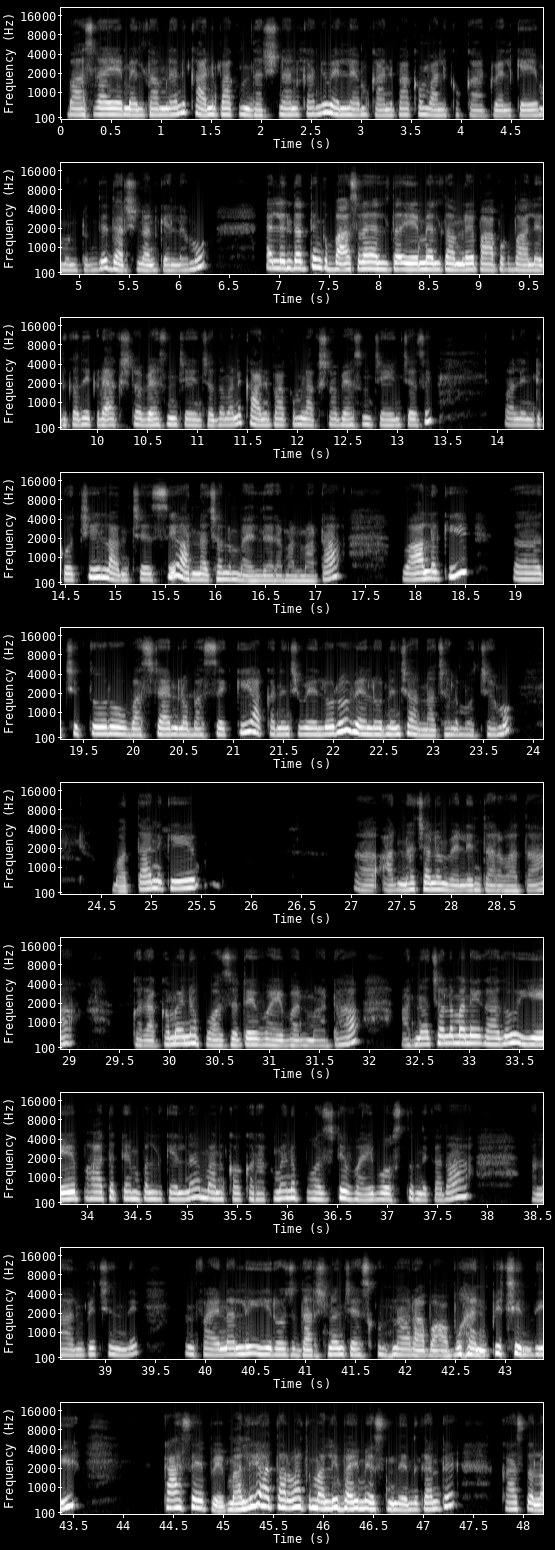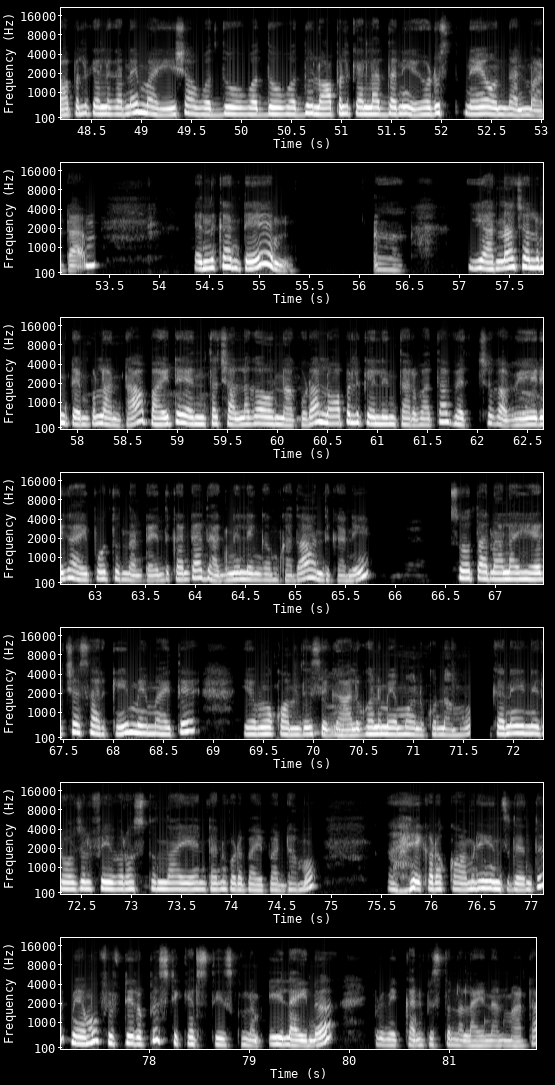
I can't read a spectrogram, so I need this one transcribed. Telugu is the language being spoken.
బాసరా ఏం వెళ్తాంలే అని కాణిపాకం దర్శనానికి అని వెళ్ళాము. కాణిపాకం వాళ్ళకి ఒక ట్వెల్వ్ కేఎం ఉంటుంది. దర్శనానికి వెళ్ళాము. వెళ్ళిన తర్వాత ఇంకా బాసరా వెళ్తా ఏం వెళ్తాంలే పాపకు బాగాలేదు కదా ఇక్కడ అక్షరాభ్యాసం చేయించేద్దామని కాణిపాకంలో అక్షరాభ్యాసం చేయించేసి వాళ్ళ ఇంటికి వచ్చి లంచ్ చేసి అరుణాచలం బయలుదేరామన్నమాట. వాళ్ళకి చిత్తూరు బస్ స్టాండ్లో బస్ ఎక్కి అక్కడి నుంచి వేలూరు వేలూరు నుంచి అరుణాచలం వచ్చాము. మొత్తానికి అరుణాచలం వెళ్ళిన తర్వాత ఒక రకమైన పాజిటివ్ వైబ్ అనమాట అరుణాచలం అనే కాదు ఏ పాత టెంపుల్కి వెళ్ళినా మనకు ఒక రకమైన పాజిటివ్ వైబ్ వస్తుంది కదా అలా అనిపించింది. ఫైనల్లీ ఈరోజు దర్శనం చేసుకుంటున్నారా బాబు అనిపించింది. కాసేపే మళ్ళీ ఆ తర్వాత మళ్ళీ భయం వేసింది ఎందుకంటే కాస్త లోపలికి వెళ్ళగానే మా ఈషా వద్దు వద్దు వద్దు లోపలికి వెళ్ళొద్దని ఏడుస్తూనే ఉందన్నమాట. ఎందుకంటే ఈ అరుణాచలం టెంపుల్ అంట. బయట ఎంత చల్లగా ఉన్నా కూడా లోపలికి వెళ్ళిన తర్వాత వెచ్చగా వేడిగా అయిపోతుందంట. ఎందుకంటే అది అగ్నిలింగం కదా అందుకని. సో తను అలా ఏడ్చేసరికి మేమైతే ఏమో కొమ్మదీసి గాలుగొనమేమో అనుకున్నాము. కానీ ఇన్ని రోజులు ఫీవర్ వస్తుందా ఏంటని కూడా భయపడ్డాము. ఇక్కడ ఒక కామెడీ ఇన్సిడెంట్. మేము ఫిఫ్టీ రూపీస్ టికెట్స్ తీసుకున్నాం. ఈ లైన్ ఇప్పుడు మీకు కనిపిస్తున్న లైన్ అనమాట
